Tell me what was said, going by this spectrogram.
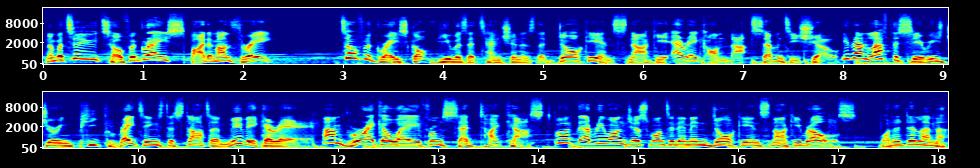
Number 2, Topher Grace, Spider Man 3. Topher Grace got viewers' attention as the dorky and snarky Eric on That 70s Show. He then left the series during peak ratings to start a movie career and break away from said typecast. But everyone just wanted him in dorky and snarky roles. What a dilemma.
